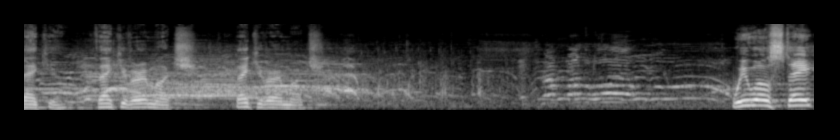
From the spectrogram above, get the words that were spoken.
Thank you. Thank you very much. Thank you very much. We will state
